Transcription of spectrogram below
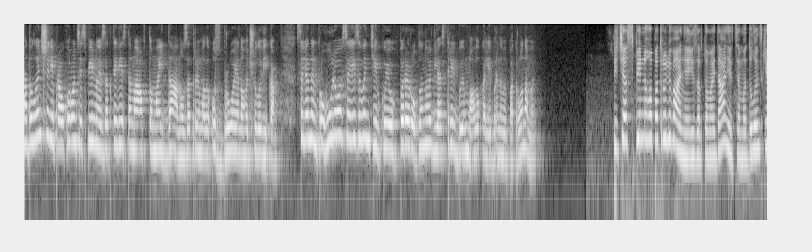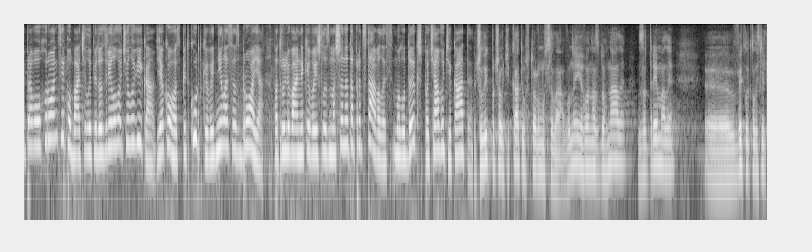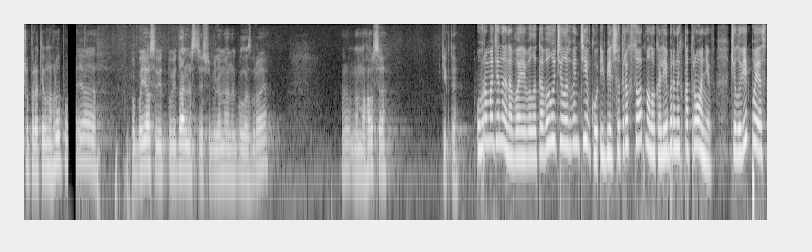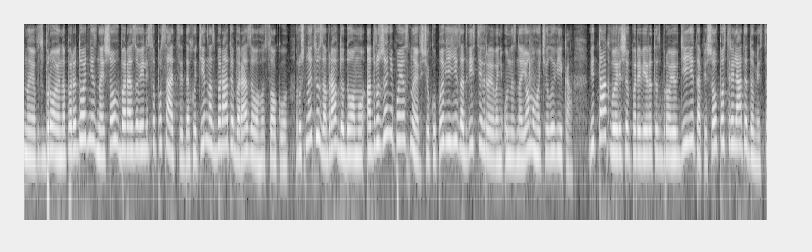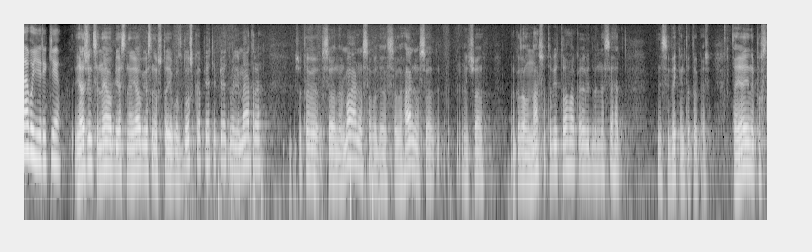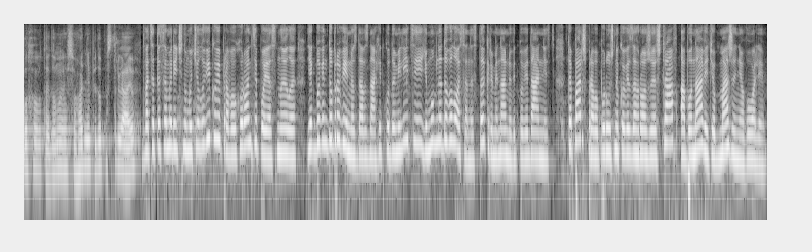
На Долинщині правоохоронці спільно із активістами автомайдану затримали озброєного чоловіка. Селянин прогулювався із гвинтівкою, переробленою для стрільби малокаліберними патронами. Під час спільного патрулювання із автомайданівцями долинські правоохоронці побачили підозрілого чоловіка, в якого з-під куртки виднілася зброя. Патрулювальники вийшли з машини та представились. Молодик ж почав утікати. Чоловік почав тікати в сторону села. Вони його наздогнали, затримали, викликали слідчо оперативну групу. Я побоявся відповідальності, що біля мене була зброя. Ну, намагався втікти. У громадянина виявили та вилучили гвинтівку і більше 300 малокаліберних патронів. Чоловік пояснив, зброю напередодні знайшов в березовій лісопосадці, де хотів назбирати березового соку. Рушницю забрав додому, а дружині пояснив, що купив її за 200 гривень у незнайомого чоловіка. Відтак вирішив перевірити зброю в дії та пішов постріляти до місцевої ріки. Я жінці не об'яснив. Я об'яснив, що є воздушка 5,5 мм, що то все нормально, все буде все легально, все нічого. Вона казала, нащо тобі того, каже, відвернися геть. Десь викинь то, то каже. Та я її не послухав, та й думаю, сьогодні піду постріляю. 27-річному чоловікові правоохоронці пояснили, якби він добровільно здав знахідку до міліції, йому б не довелося нести кримінальну відповідальність. Тепер ж правопорушникові загрожує штраф або навіть обмеження волі.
